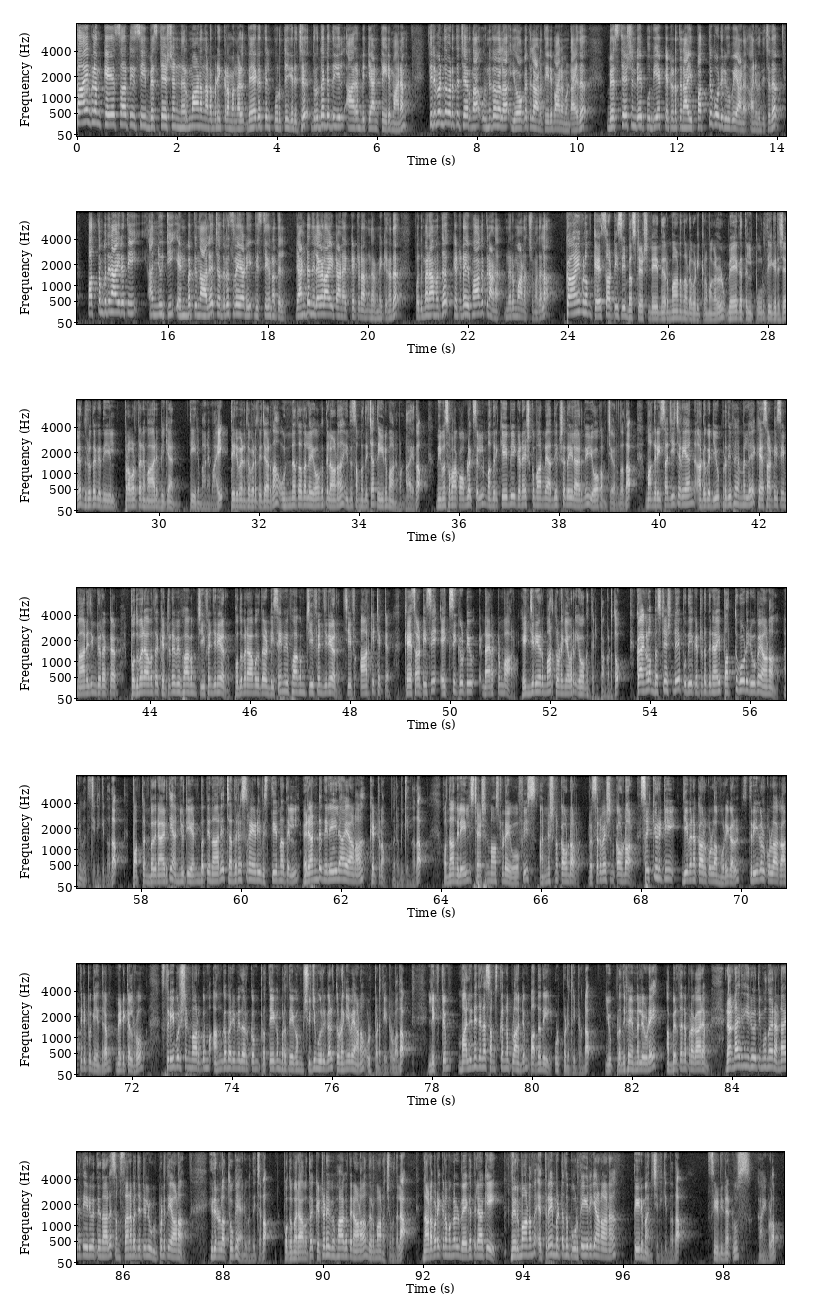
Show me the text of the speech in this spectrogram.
Kayamkulam K S R T C bus station നിർമ്മാണ നടപടിക്രമങ്ങൾ വേഗത്തിൽ പൂർത്തീകരിച്ച് ദ്രുതഗതിയിൽ ആരംഭിക്കാൻ തീരുമാനം. തിരുവനന്തപുരത്ത് ചേർന്ന ഉന്നതതല യോഗത്തിലാണ് തീരുമാനമുണ്ടായത്. ബസ് സ്റ്റേഷന്റെ പുതിയ കെട്ടിടത്തിനായി പത്ത് കോടി രൂപയാണ് അനുവദിച്ചത്. പത്തൊമ്പതിനായിരത്തി അഞ്ഞൂറ്റി എൺപത്തിനാല് ചതുരശ്രയടി വിസ്തീർണത്തിൽ രണ്ട് നിലകളായിട്ടാണ് കെട്ടിടം നിർമ്മിക്കുന്നത്. പൊതുമരാമത്ത് കെട്ടിട വിഭാഗത്തിനാണ് നിർമ്മാണ ചുമതല. Kayamkulam K S R T C bus സ്റ്റേഷന്റെ നിർമ്മാണ നടപടിക്രമങ്ങൾ വേഗത്തിൽ പൂർത്തീകരിച്ച് ദ്രുതഗതിയിൽ പ്രവർത്തനം ആരംഭിക്കാൻ തീരുമാനമായി. തിരുവനന്തപുരത്ത് ചേർന്ന ഉന്നതതല യോഗത്തിലാണ് ഇത് സംബന്ധിച്ച തീരുമാനമുണ്ടായത്. നിയമസഭാ കോംപ്ലക്സിൽ മന്ത്രി കെ ബി ഗണേഷ് കുമാറിന്റെ അധ്യക്ഷതയിലായിരുന്നു യോഗം ചേർന്നത്. മന്ത്രി Saji Cherian advocate U Prathibha M L A K S R T C managing director പൊതുമരാമത്ത് കെട്ടിട വിഭാഗം ചീഫ് എഞ്ചിനീയർ പൊതുമരാമത്ത് ഡിസൈൻ വിഭാഗം chief engineer chief architect K S R T C executive ഡയറക്ടർമാർ എഞ്ചിനീയർമാർ തുടങ്ങിയവർ യോഗത്തിൽ പങ്കെടുത്തു. കായംകുളം ബസ് സ്റ്റേഷന്റെ പുതിയ കെട്ടിടത്തിനായി പത്ത് കോടി രൂപയാണ് അനുവദിച്ചിരിക്കുന്നത്. പത്തൊൻപതിനായിരത്തി അഞ്ഞൂറ്റി എൺപത്തിനാല് ചതുരശ്രയടി വിസ്തീർണത്തിൽ രണ്ട് നിലയിലായാണ് കെട്ടിടം നിർമ്മിക്കുന്നത്. ഒന്നാം നിലയിൽ സ്റ്റേഷൻ മാസ്റ്ററുടെ ഓഫീസ് അന്വേഷണ കൗണ്ടർ റിസർവേഷൻ കൗണ്ടർ സെക്യൂരിറ്റി ജീവനക്കാർക്കുള്ള മുറികൾ സ്ത്രീകൾക്കുള്ള കാത്തിരിപ്പ് കേന്ദ്രം മെഡിക്കൽ റൂം സ്ത്രീ പുരുഷന്മാർക്കും അംഗപരിമിതർക്കും പ്രത്യേകം പ്രത്യേകം ശുചിമുറികൾ തുടങ്ങിയവയാണ് ഉൾപ്പെടുത്തിയിട്ടുള്ളത്. ലിഫ്റ്റും മലിനജല സംസ്കരണ പ്ലാന്റും പദ്ധതിയിൽ ഉൾപ്പെടുത്തിയിട്ടുണ്ട്. യു പ്രതിഭ എം എൽ എയുടെ അഭ്യർത്ഥന പ്രകാരം രണ്ടായിരത്തി ഇരുപത്തി മൂന്ന് രണ്ടായിരത്തി ഇരുപത്തിനാല് സംസ്ഥാന ബജറ്റിൽ ഉൾപ്പെടുത്തിയാണ് ഇതിനുള്ള തുക അനുവദിച്ചത്. പൊതുമരാമത്ത് കെട്ടിട വിഭാഗത്തിനാണ് നിർമ്മാണ ചുമതല. നടപടിക്രമങ്ങൾ വേഗത്തിലാക്കി നിർമ്മാണം എത്രയും പെട്ടെന്ന് പൂർത്തീകരിക്കാനാണ് തീരുമാനിച്ചിരിക്കുന്നത്. C D net news Kayamkulam.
